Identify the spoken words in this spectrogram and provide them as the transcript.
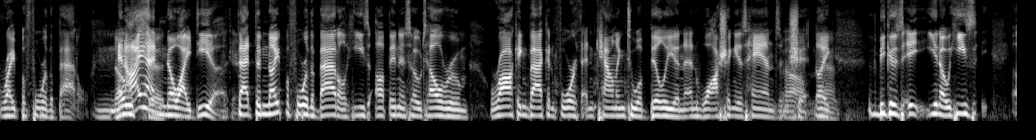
right before the battle. Mm. No and I had no idea that the night before the battle, he's up in his hotel room, rocking back and forth and counting to a billion and washing his hands and Oh, shit. man. Like because it, you know he's uh,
